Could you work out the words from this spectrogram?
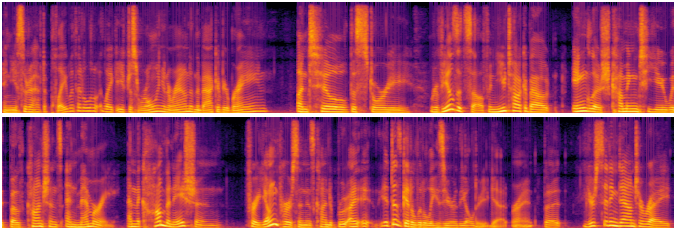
and you sort of have to play with it a little. Like you're just rolling it around in the back of your brain until the story reveals itself. And you talk about English coming to you with both conscience and memory. And the combination for a young person is kind of brutal. It, it does get a little easier the older you get, right? But you're sitting down to write.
